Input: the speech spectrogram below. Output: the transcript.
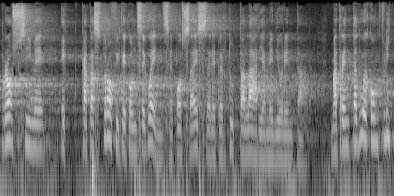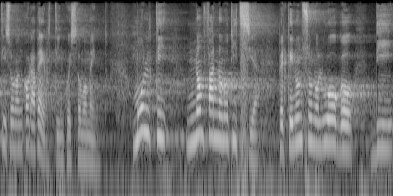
prossime e catastrofiche conseguenze possa essere per tutta l'area medio orientale. Ma 32 conflitti sono ancora aperti in questo momento. Molti non fanno notizia perché non sono luogo di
